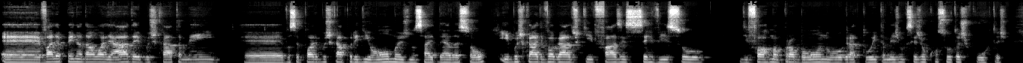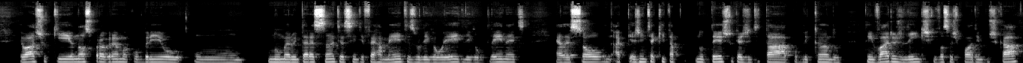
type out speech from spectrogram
é, vale a pena dar uma olhada e buscar também. É, você pode buscar por idiomas no site da LSO e buscar advogados que fazem esse serviço de forma pro bono ou gratuita, mesmo que sejam consultas curtas. Eu acho que o nosso programa cobriu um número interessante assim de ferramentas, o Legal Aid, Legal Clinics, LSO. A gente aqui está no texto que a gente está publicando, tem vários links que vocês podem buscar.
